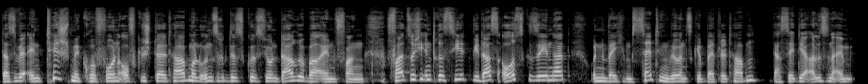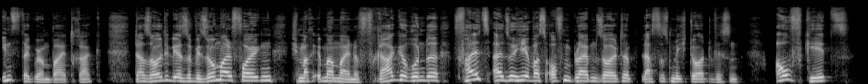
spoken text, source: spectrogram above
dass wir ein Tischmikrofon aufgestellt haben und unsere Diskussion darüber einfangen. Falls euch interessiert, wie das ausgesehen hat und in welchem Setting wir uns gebettelt haben, das seht ihr alles in einem Instagram-Beitrag. Da solltet ihr sowieso mal folgen. Ich mache immer meine Fragerunde. Falls also hier was offen bleiben sollte, lasst es mich dort wissen. Auf geht's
